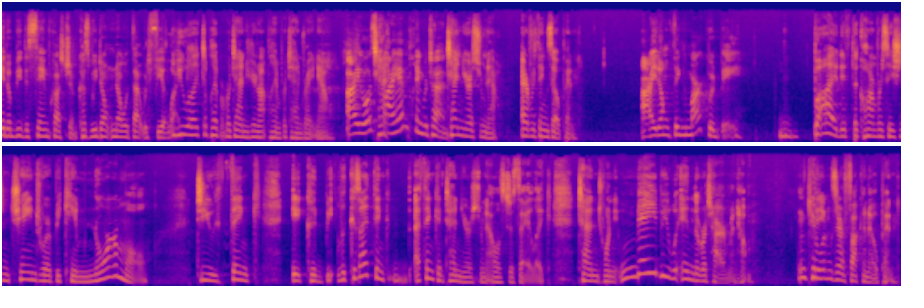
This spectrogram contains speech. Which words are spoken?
it'll be the same question because we don't know what that would feel like. you like to play pretend. You're not playing pretend right now. I was, I am playing pretend. 10 years from now, everything's open. I don't think Mark would be. But if the conversation changed where it became normal, do you think it could be because I think I think in 10 years from now let's just say like 10 20 maybe in the retirement home things are fucking open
